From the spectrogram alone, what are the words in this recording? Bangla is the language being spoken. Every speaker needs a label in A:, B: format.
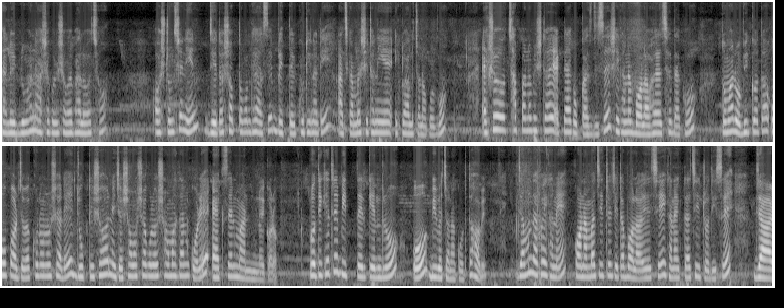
A: হ্যালো এভরিওয়ান আশা করি সবাই ভালো আছো। অষ্টম শ্রেণির যেটা সপ্তম অধ্যায় আছে, বৃত্তের খুঁটিনাটি, আজকে আমরা সেটা নিয়ে একটু আলোচনা করব। একশো ছাপ্পান্ন পৃষ্ঠায় একটা একক কাজ দিছে, সেখানে বলা হয়েছে, দেখো, তোমার অভিজ্ঞতা ও পর্যবেক্ষণ অনুসারে যুক্তিসহ নিচের সমস্যাগুলোর সমাধান করে এক্সের মান নির্ণয় করো। প্রতি ক্ষেত্রে বৃত্তের কেন্দ্র ও বিবেচনা করতে হবে। যেমন দেখো এখানে ক নাম্বার চিত্রে যেটা বলা হয়েছে, এখানে একটা চিত্র দিছে যার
